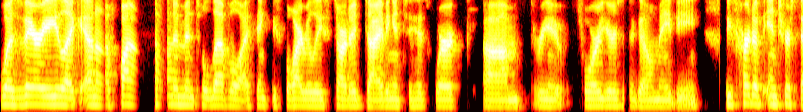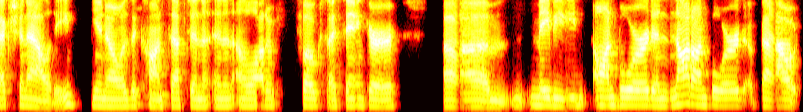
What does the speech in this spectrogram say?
was very like on a fundamental level i think before i really started diving into his work um, three four years ago maybe we've heard of intersectionality you know as a mm-hmm. concept and, and a lot of folks i think are um, maybe on board and not on board about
